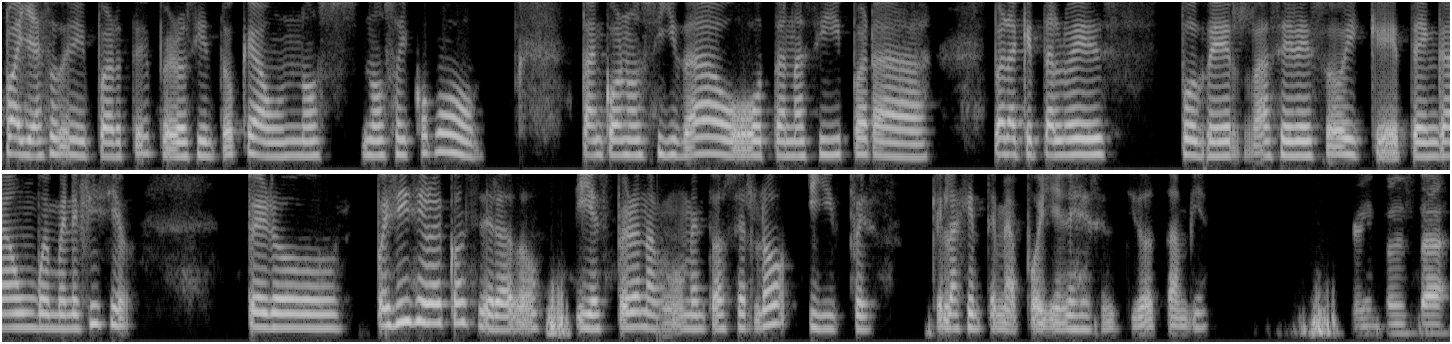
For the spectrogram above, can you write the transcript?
payaso de mi parte, pero siento que aún no, no soy como tan conocida o tan así para, para que tal vez poder hacer eso y que tenga un buen beneficio. Pero pues sí, sí lo he considerado y espero en algún momento hacerlo y pues que la gente me apoye en ese sentido también. Ok, Entonces está,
